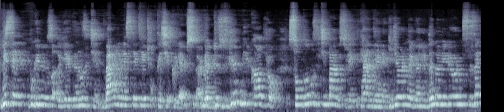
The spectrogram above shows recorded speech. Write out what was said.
Bize bugününüzü ayırdığınız için Berlin Estetiğe çok teşekkürlerimi sunuyorum. Ve Evet. düzgün bir kadro sunduğunuz için ben de sürekli kendilerine gidiyorum ve gönülden öneriyorum size.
